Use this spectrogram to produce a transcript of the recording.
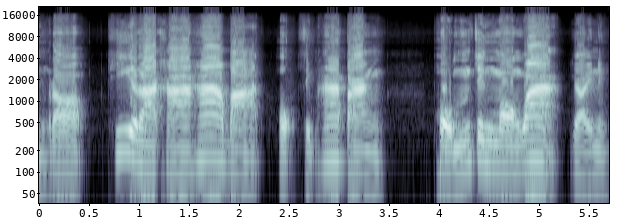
1 รอบ ที่ราคา 5 บาท 65 ตังค์ผมจึงมองว่าย่อยหนึ่ง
